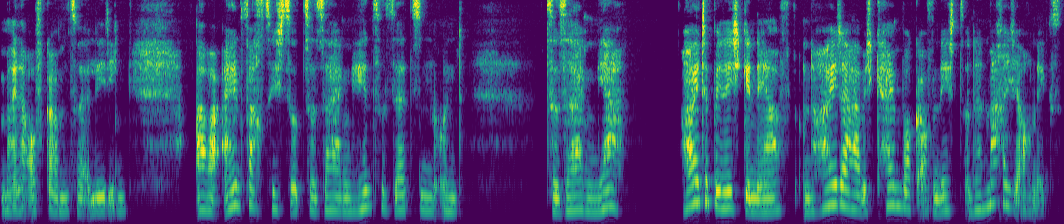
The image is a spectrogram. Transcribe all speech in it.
meine Aufgaben zu erledigen. Aber einfach sich sozusagen hinzusetzen und zu sagen, ja, heute bin ich genervt und heute habe ich keinen Bock auf nichts und dann mache ich auch nichts.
